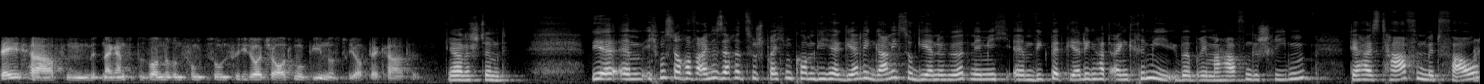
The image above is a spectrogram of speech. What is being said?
Welthafen mit einer ganz besonderen Funktion für die deutsche Automobilindustrie auf der Karte. Ja, das stimmt. Wir, ähm, ich muss noch auf eine Sache zu sprechen kommen, die Herr Gerling gar nicht so gerne hört, nämlich ähm, Wigbert Gerling hat einen Krimi über Bremerhaven geschrieben. Der heißt Hafen mit V.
